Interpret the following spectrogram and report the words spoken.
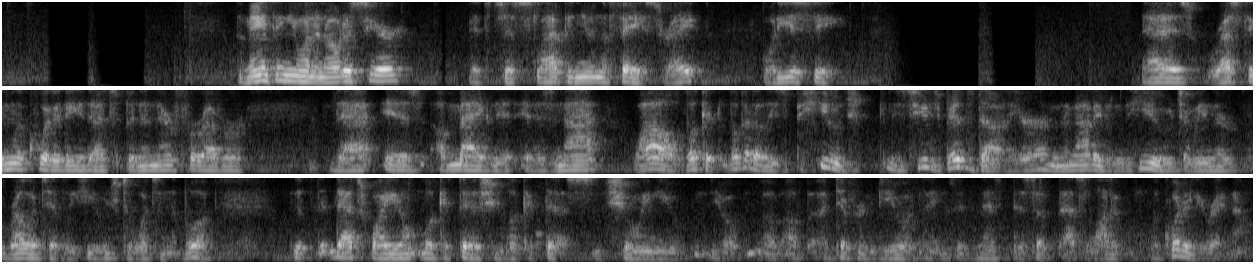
the main thing you want to notice here, it's just slapping you in the face, right? What do you see? That is resting liquidity that's been in there forever. That is a magnet. It is not, wow, look at look at all these huge these huge bids down here, and they're not even huge. I mean, they're relatively huge to what's in the book. Th- th- That's why you don't look at this. You look at this, showing you you know a, a- a different view of things. And that's, this, that's a lot of liquidity right now.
